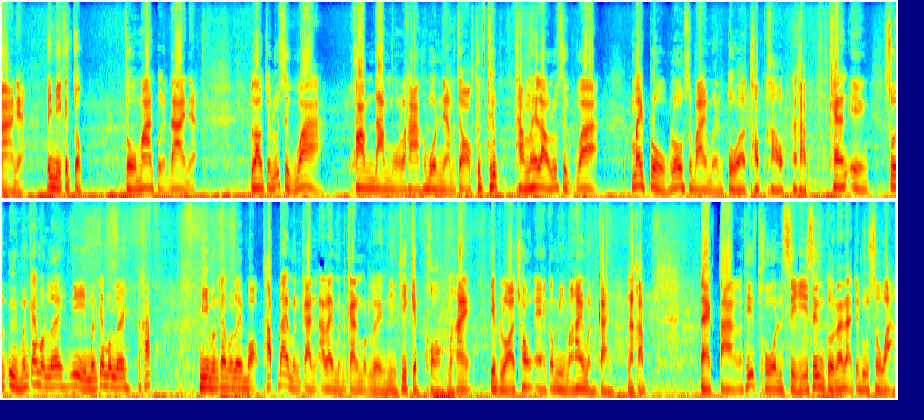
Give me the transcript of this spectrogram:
มาเนี่ยไม่มีกระจกตัวม่านเปิดได้เนี่ยเราจะรู้สึกว่าความดำของราคาข้างบนเนี่ยมันจะออกทึบๆทำให้เรารู้สึกว่า ไม่โปร่งโล่งสบายเหมือนตัวท็อปเขานะครับแค่นั้นเองส่วนอื่นเหมือนกันหมดเลยนี่เหมือนกันหมดเลยนะครับมีเหมือนกันหมดเลยเบาะพับได้เหมือนกันอะไรเหมือนกันหมดเลย มีที่เก็บของมาให้เรียบร้อยช่องแอร์ก็มีมาให้เหมือนกันนะครับแตกต่างที่โทนสี ซึ่งตัวนั้นอาจจะดูสว่าง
